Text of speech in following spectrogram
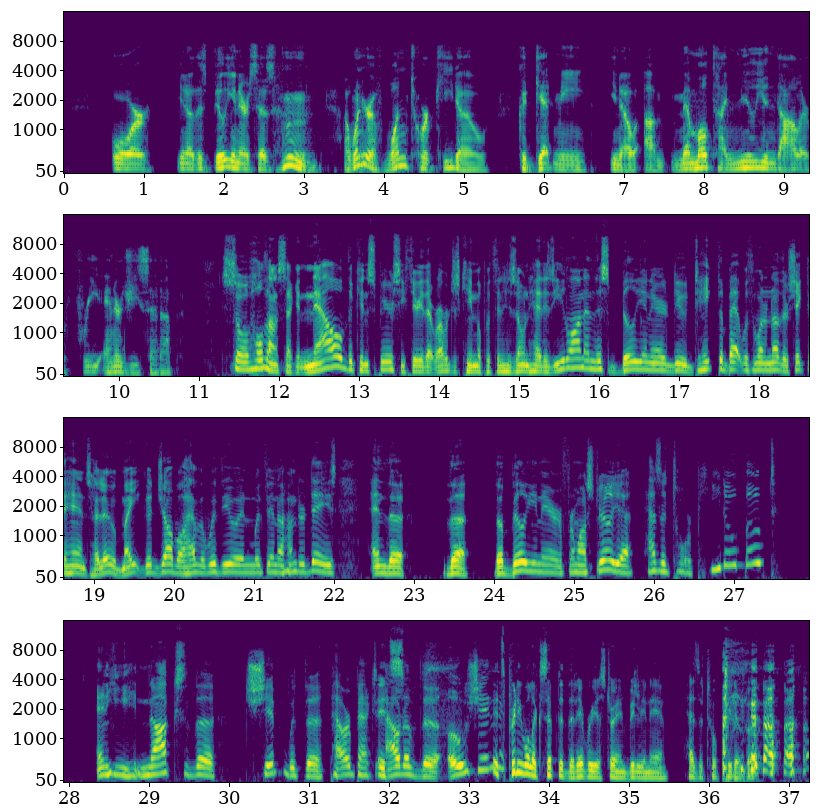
or you know this billionaire says, "Hmm, I wonder if one torpedo could get me, you know, um, a multi-million dollar free energy setup." So hold on a second. Now the conspiracy theory that Robert just came up with in his own head is Elon and this billionaire dude take the bet with one another, shake the hands. Hello, mate. Good job. I'll have it with you in within a hundred days. And the the the billionaire from Australia has a torpedo boat, and he knocks the ship with the power packs It's- out of the ocean. It's pretty well accepted that every Australian billionaire has a torpedo boat.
